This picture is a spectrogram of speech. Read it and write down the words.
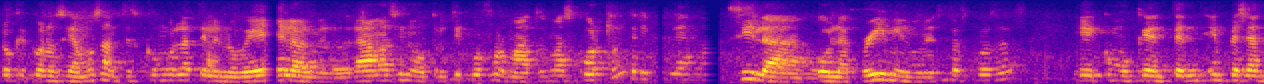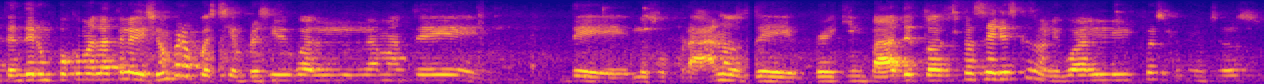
lo que conocíamos antes como la telenovela o el melodrama, sino otro tipo de formatos más cortos. Triple A. Sí, la, o la premium, estas cosas. Eh, como que empecé a entender un poco más la televisión, pero pues siempre he sido igual amante de, de Los Sopranos, de Breaking Bad, de todas estas series que son igual, pues muchos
